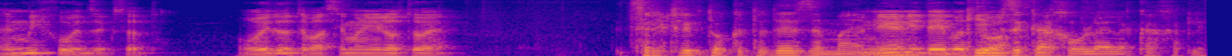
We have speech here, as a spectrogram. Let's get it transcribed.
הנמיכו את זה קצת. הורידו את המס אם אני לא טועה. צריך לבדוק, אתה יודע איזה מעניין. אני, אני די בטוח. כי אם זה ככה אולי לקחת לי.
